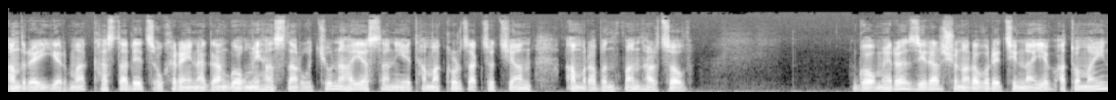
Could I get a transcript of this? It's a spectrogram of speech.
Անդրեյ Երմակ հաստատեց ուկրաինական կողմի հանձնառությունը Հայաստանի հետ համակորձակցության ամրապնդման հարցով։ Գոմերը զիրար շնորհավորեցին նաև աթոմային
